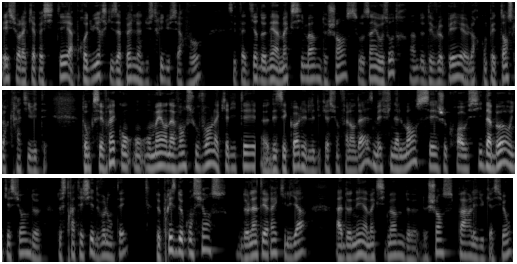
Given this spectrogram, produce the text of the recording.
et sur la capacité à produire ce qu'ils appellent l'industrie du cerveau, c'est-à-dire donner un maximum de chance aux uns et aux autres hein, de développer euh, leurs compétences, leur créativité. Donc c'est vrai qu'on met en avant souvent la qualité des écoles et de l'éducation finlandaise, mais finalement c'est, je crois aussi, d'abord une question de, de stratégie et de volonté, de prise de conscience de l'intérêt qu'il y a à donner un maximum de, de chance par l'éducation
